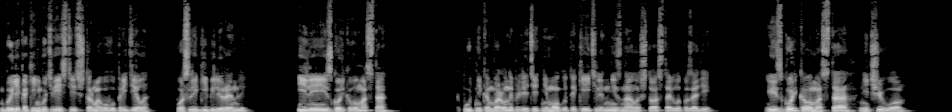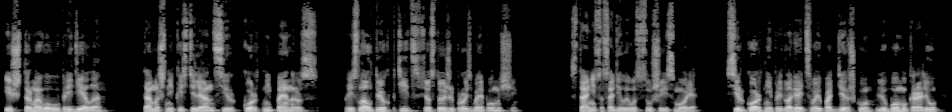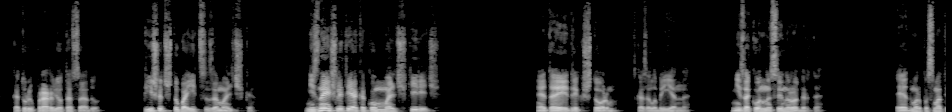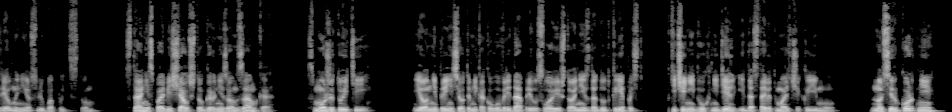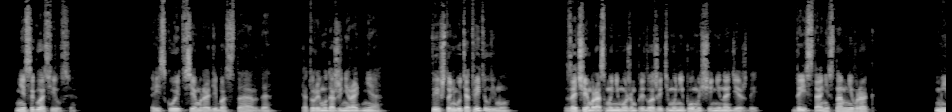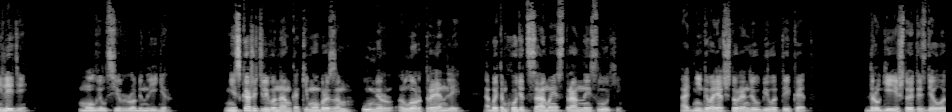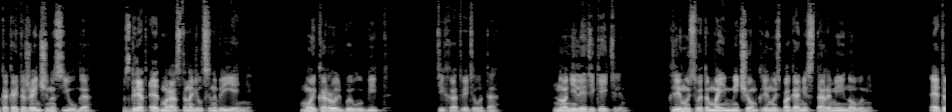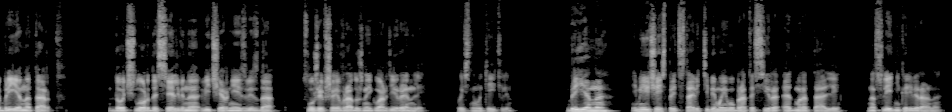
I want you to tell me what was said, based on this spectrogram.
Были какие-нибудь вести из штормового предела после гибели Ренли? Или из Горького моста? К путникам вороны прилететь не могут, и Кейтилин не знала, что оставила позади. Из Горького моста ничего. Из штормового предела тамошний костелян сир Кортни Пенрос прислал трех птиц все с той же просьбой о помощи. Станис осадил его с суши и с моря. Сир Кортни предлагает свою поддержку любому королю, который прорвет осаду. Пишет, что боится за мальчика. Не знаешь ли ты, о каком мальчике речь? «Это Эйдрик Шторм», — сказала Бриенна. «Незаконный сын Роберта». Эдмар посмотрел на нее с любопытством. Станис пообещал, что гарнизон замка сможет уйти, и он не принесет им никакого вреда при условии, что они сдадут крепость в течение двух недель и доставят мальчика ему. Но сир Кортни не согласился. Рискует всем ради бастарда, который ему даже не родня. Ты что-нибудь ответил ему? Зачем, раз мы не можем предложить ему ни помощи, ни надежды? Да и Станис нам не враг. «Миледи», — молвил сир Робин Ригер, — «не скажете ли вы нам, каким образом умер лорд Ренли? Об этом ходят самые странные слухи. Одни говорят, что Ренли убила ты, Кэт. Другие, что это сделала какая-то женщина с юга. Взгляд Эдмара остановился на Бриенне. «Мой король был убит», — тихо ответила та. «Но не леди Кейтилин. Клянусь в этом моим мечом, клянусь богами старыми и новыми. Это Бриенна Тарт, дочь лорда Сельвина, вечерняя звезда, служившая в радужной гвардии Ренли», — пояснила Кейтилин. «Бриенна, Имею честь представить тебе моего брата Сира Эдмара Талли, наследника Риверана.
